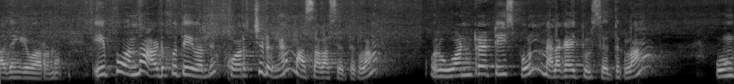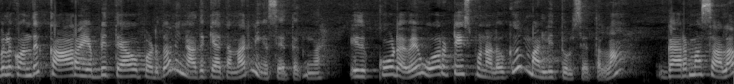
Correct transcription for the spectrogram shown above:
வதங்கி வரணும். இப்போ வந்து அடுப்பு தீ வந்து குறைச்சிடுங்க. மசாலா சேர்த்துக்கலாம். ஒரு ஒன்றரை டீஸ்பூன் மிளகாய்த்தூள் சேர்த்துக்கலாம். உங்களுக்கு வந்து காரம் எப்படி தேவைப்படுதோ நீங்கள் அதுக்கேற்ற மாதிரி நீங்கள் சேர்த்துக்குங்க. இது கூடவே ஒரு டீஸ்பூன் அளவுக்கு மல்லித்தூள் சேர்த்துடலாம். கரம் மசாலா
